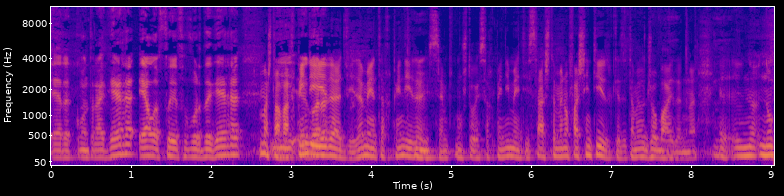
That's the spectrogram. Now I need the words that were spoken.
era contra a guerra, ela foi a favor da guerra. Mas estava arrependida, agora- Hum. devidamente arrependida. E sempre mostrou esse arrependimento. Isso acho que também não faz sentido. Quer dizer, também o Joe Biden, não é? Eh, num-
